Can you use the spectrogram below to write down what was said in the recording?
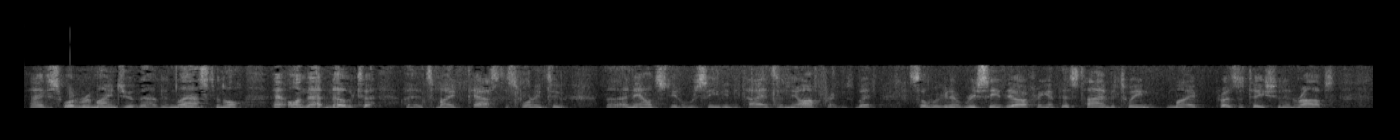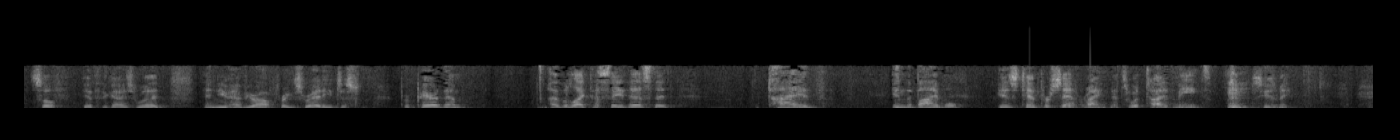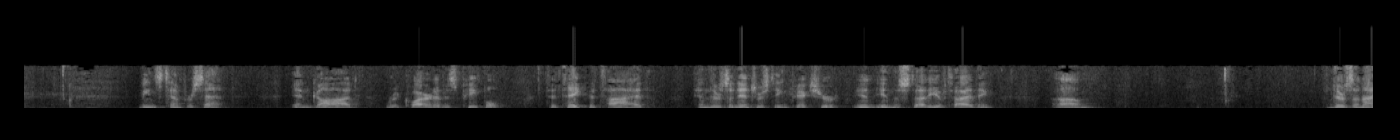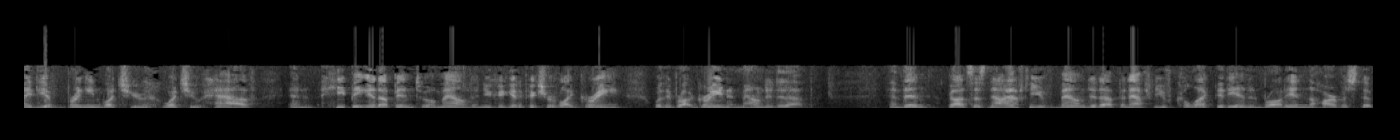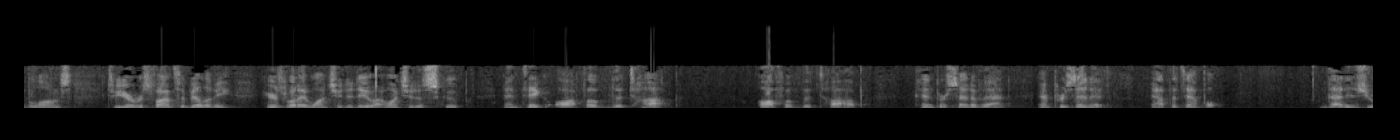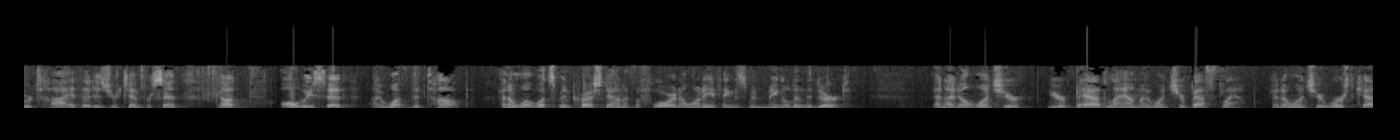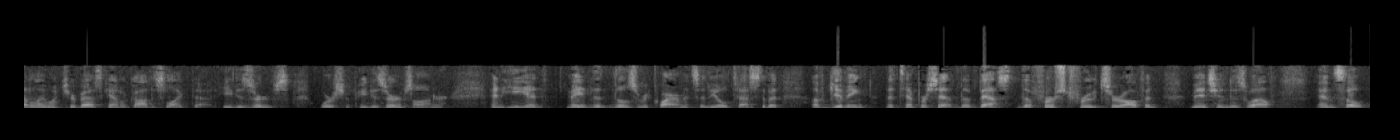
And I just want to remind you of that. And last and all, uh, on that note, uh, it's my task this morning to uh, announce, you know, receiving the tithes and the offerings. But so we're going to receive the offering at this time between my presentation and Rob's. So if, if the guys would, and you have your offerings ready, just prepare them. I would like to say this that tithe in the Bible is 10%, right? That's what tithe means. Excuse me. Means 10%. And God required of his people to take the tithe, and there's an interesting picture in, in the study of tithing. Um, there's an idea of bringing what you what you have and heaping it up into a mound, and you can get a picture of like grain, where they brought grain and mounded it up. And then God says, now after you've mounded up and after you've collected in and brought in the harvest that belongs to your responsibility, here's what I want you to do. I want you to scoop and take off of the top, off of the top, 10% of that and present it at the temple. That is your tithe. That is your 10%. God always said, I want the top. I don't want what's been crushed down at the floor. I don't want anything that's been mingled in the dirt. And I don't want your, your bad lamb. I want your best lamb. I don't want your worst cattle. I want your best cattle. God is like that. He deserves worship. He deserves honor. And He had made the, those requirements in the Old Testament of giving the 10% the best. The first fruits are often mentioned as well. And so,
